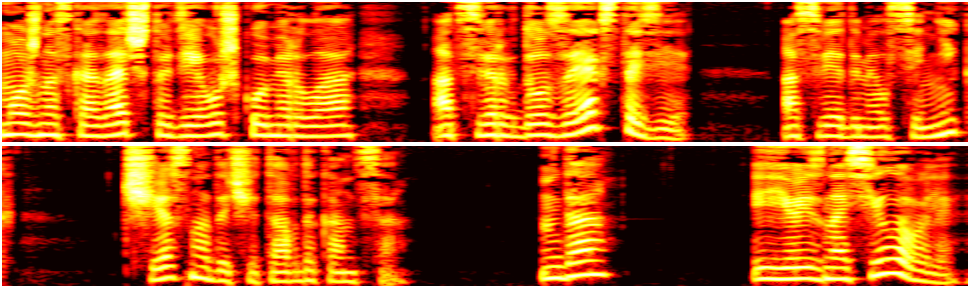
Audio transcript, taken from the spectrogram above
можно сказать, что девушка умерла от сверхдозы экстази? Осведомился Ник, честно дочитав до конца. Да, ее изнасиловали.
